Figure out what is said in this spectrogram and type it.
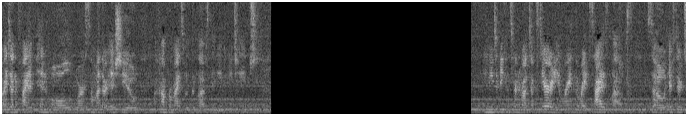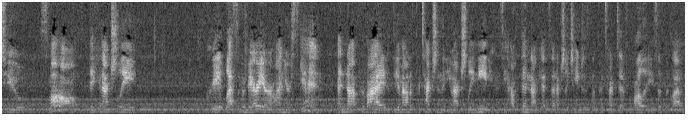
Identify a pinhole or some other issue, a compromise with the gloves, they need to be changed. You need to be concerned about dexterity and wearing the right size gloves. So if they're too small, they can actually create less of a barrier on your skin and not provide the amount of protection that you actually need. You can see how thin that gets. That actually changes the protective qualities of the glove.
